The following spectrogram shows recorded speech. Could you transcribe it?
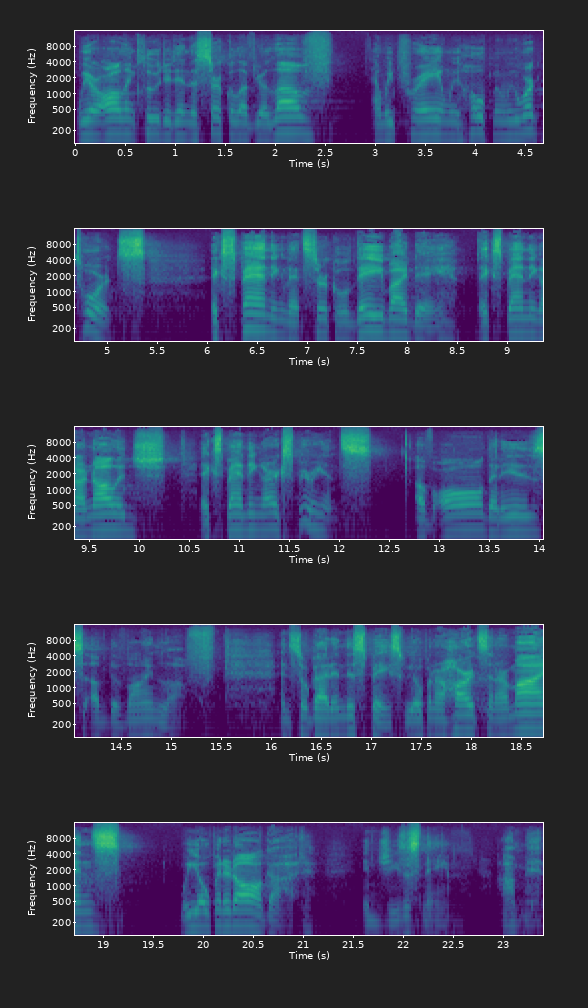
we are all included in the circle of your love, and we pray and we hope and we work towards expanding that circle day by day, expanding our knowledge, expanding our experience of all that is of divine love. And so, God, in this space, we open our hearts and our minds. We open it all, God. In Jesus' name, amen.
